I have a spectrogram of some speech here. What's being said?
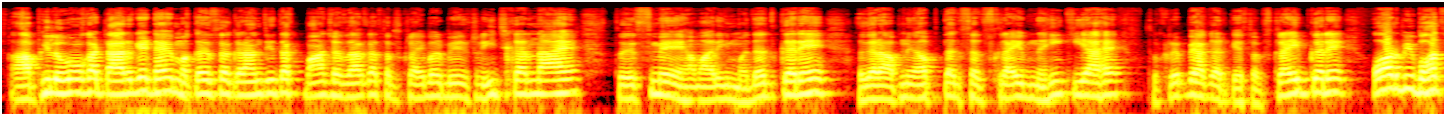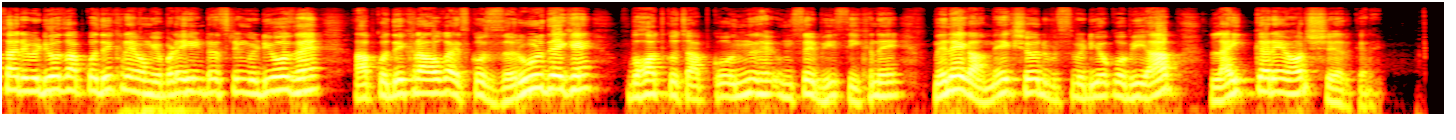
आप ही लोगों का टारगेट है। मकर संक्रांति तक पाँच हज़ार का सब्सक्राइबर बेस रीच करना है। तो इसमें हमारी मदद करें। अगर आपने अब तक सब्सक्राइब नहीं किया है तो कृपया करके सब्सक्राइब करें। और भी बहुत सारे वीडियोस आपको दिख रहे होंगे। बड़े ही इंटरेस्टिंग वीडियोस हैं। आपको दिख रहा होगा, इसको ज़रूर देखें। बहुत कुछ आपको उनसे भी सीखने मिलेगा। मेक श्योर sure इस वीडियो को भी आप लाइक करें और शेयर करें।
